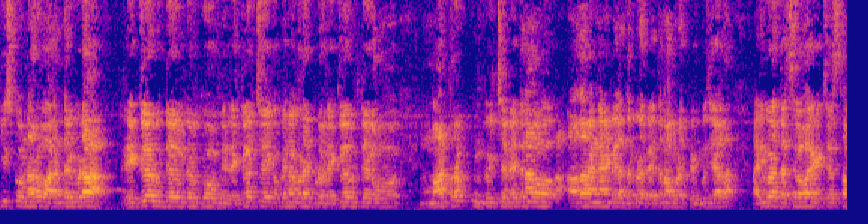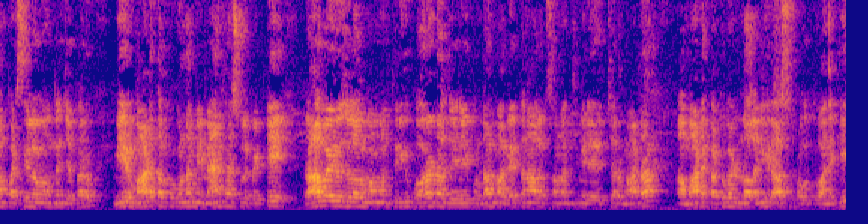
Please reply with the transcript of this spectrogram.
తీసుకున్నారో వారందరూ కూడా రెగ్యులర్ ఉద్యోగులకు మీరు రెగ్యులర్ చేయకపోయినా కూడా ఇప్పుడు రెగ్యులర్ ఉద్యోగులు మాత్రం ఇచ్చే వేతనాల ఆధారంగానే వీళ్ళందరూ కూడా వేతనాలు కూడా పెంపు చేయాలా? అది కూడా దశల వారికి చేస్తాం పరిశీలనలో ఉందని చెప్పారు. మీరు మాట తప్పకుండా మీ మేనిఫెస్టోలో పెట్టి రాబోయే రోజులలో మమ్మల్ని తిరిగి పోరాటాలు చేయకుండా మా వేతనాలకు సంబంధించి మీరు ఏది మాట ఆ మాట కట్టుబడి ఉండాలని రాష్ట్ర ప్రభుత్వానికి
